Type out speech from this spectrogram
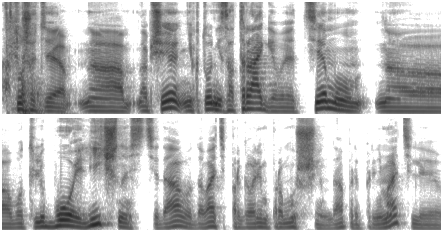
Слушайте, а, вообще никто не затрагивает тему а, вот любой личности, да, вот давайте проговорим про мужчин, да, предприниматели.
